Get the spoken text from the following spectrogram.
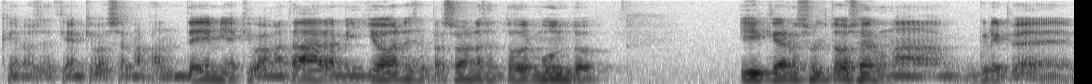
que nos decían que iba a ser una pandemia, que iba a matar a millones de personas en todo el mundo, y que resultó ser una gripe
